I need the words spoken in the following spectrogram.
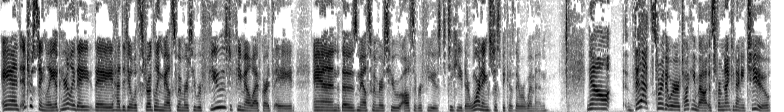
and interestingly, apparently they, they had to deal with struggling male swimmers who refused female lifeguards aid, and those male swimmers who also refused to heed their warnings just because they were women. Now, that story that we're talking about is from 1992,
